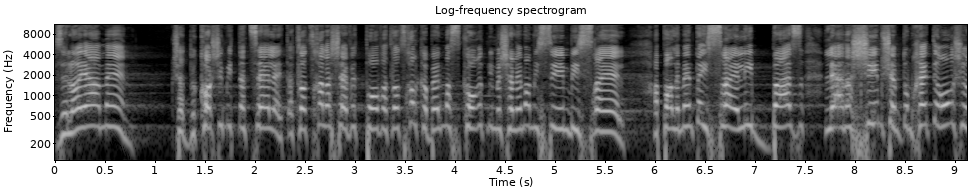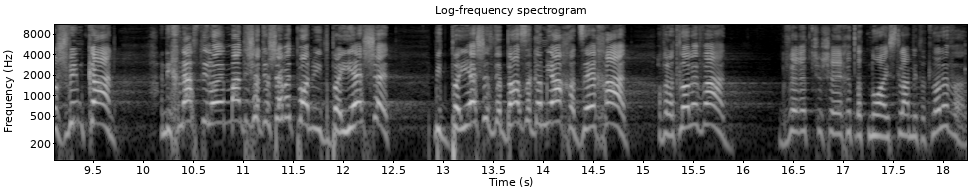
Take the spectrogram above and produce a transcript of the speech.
זה לא ייאמן. כשאת בקושי מתנצלת, את לא צריכה לשבת פה ואת לא צריכה לקבל משכורת ממשלם המיסים בישראל. הפרלמנט הישראלי בז לאנשים שהם תומכי טרור שיושבים כאן. נכנסתי, לא האמנתי שאת יושבת פה, אני מתביישת. מתביישת ובזה גם יחד, זה אחד. אבל את לא לבד. גברת ששייכת לתנועה האסלאמית, את לא לבד.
